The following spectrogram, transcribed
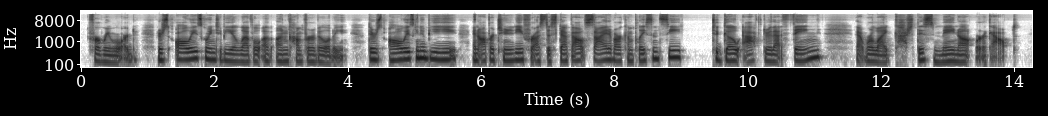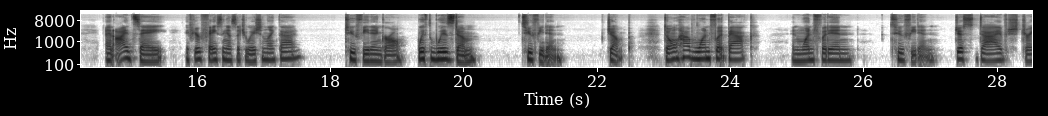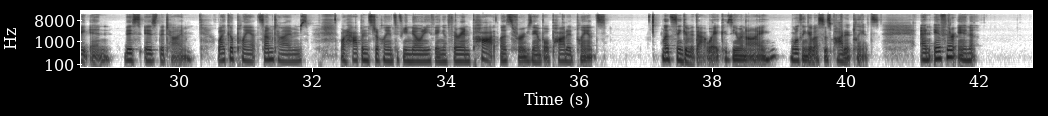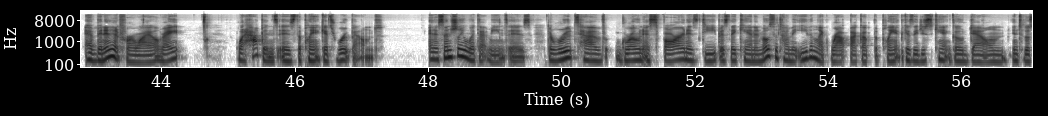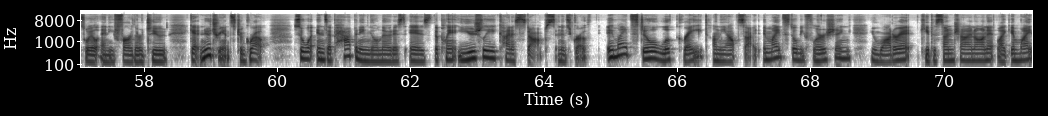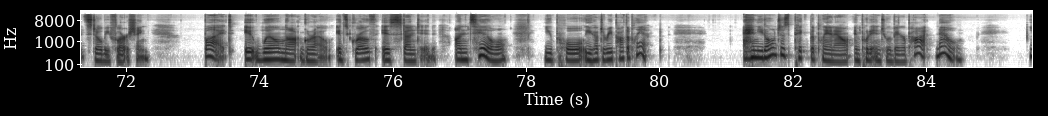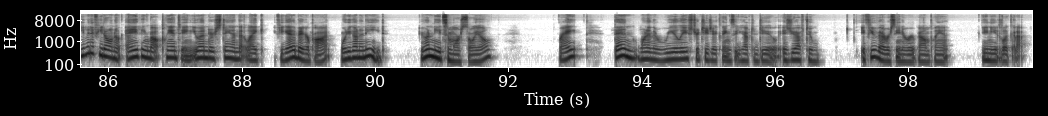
for reward. There's always going to be a level of uncomfortability. There's always going to be an opportunity for us to step outside of our complacency to go after that thing that we're like, gosh, this may not work out. And I'd say if you're facing a situation like that, two feet in, girl, with wisdom, two feet in, jump. Don't have one foot back and one foot in, two feet in. Just dive straight in. This is the time. Like a plant, sometimes what happens to plants, if you know anything, if they're in pot, let's, for example, potted plants. Let's think of it that way because you and I will think of us as potted plants. And if they're in, have been in it for a while, right? what happens is the plant gets root bound. And essentially, what that means is the roots have grown as far and as deep as they can. And most of the time, they even like wrap back up the plant because they just can't go down into the soil any further to get nutrients to grow. So, what ends up happening, you'll notice, is the plant usually kind of stops in its growth. It might still look great on the outside. It might still be flourishing. You water it, keep the sunshine on it, like it might still be flourishing but it will not grow. Its growth is stunted until you pull, you have to repot the plant. And you don't just pick the plant out and put it into a bigger pot. No. Even if you don't know anything about planting, you understand that, like, if you get a bigger pot, what are you going to need? You're going to need some more soil, right? Then, one of the really strategic things that you have to do is you have to, if you've ever seen a root bound plant, you need to look it up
